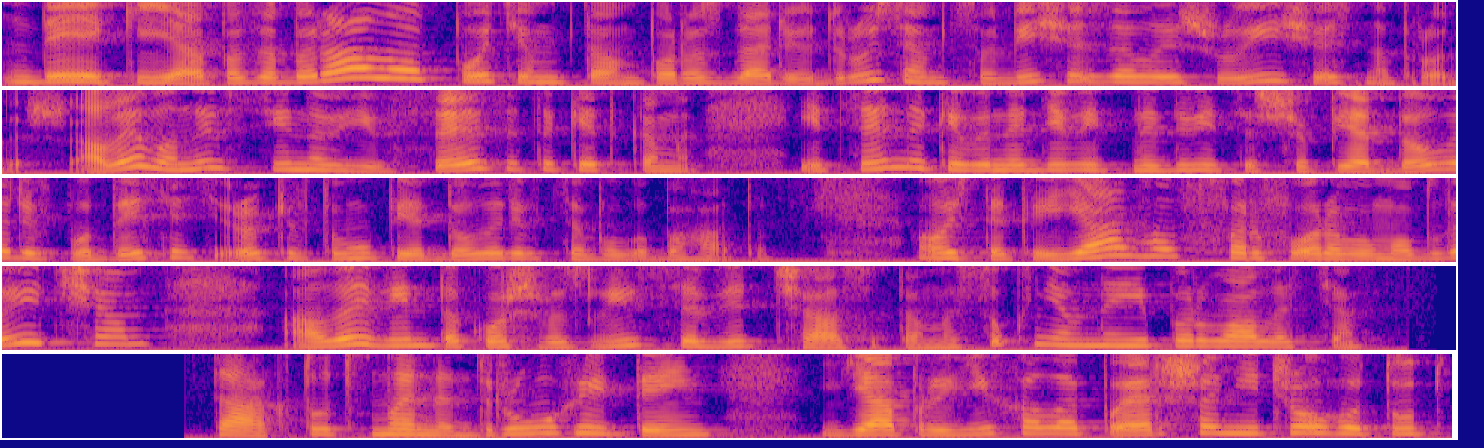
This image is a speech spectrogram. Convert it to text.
деякі я позабирала, потім там пороздарюю друзям, собі щось залишу і щось на продаж. Але вони всі нові, все з етикетками. І цінники ви не дивіться, не дивіться, що 5 доларів, бо 10 років тому 5 доларів це було багато. Ось такий янгол з фарфоровим обличчям, але він також розлізся від часу. Там і сукня в неї порвалася. Так, тут в мене другий день. Я приїхала перша, нічого тут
